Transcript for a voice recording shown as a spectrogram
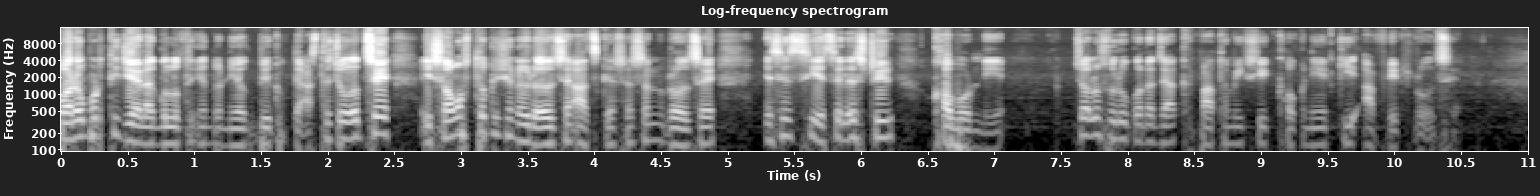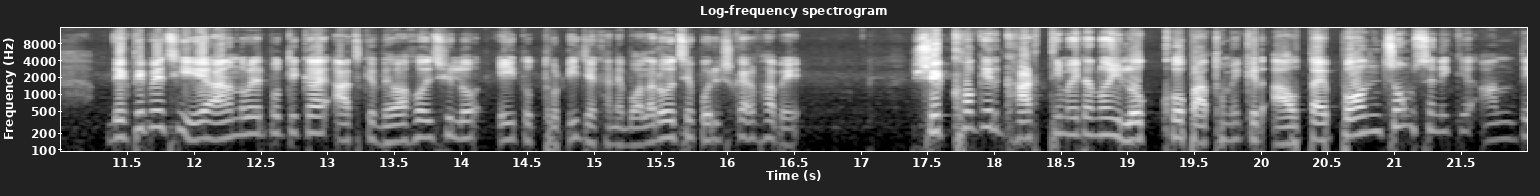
পরবর্তী জেলাগুলোতে কিন্তু নিয়োগ বিজ্ঞপ্তি আসতে চলেছে। এই সমস্ত কিছু নিয়ে রয়েছে, আজকের সেশন রয়েছে। এসএসসি এসএলএসটির খবর নিয়ে। চলো শুরু করা যাক প্রাথমিক শিক্ষক নিয়ে কি আপডেট রয়েছে। দেখতে পেয়েছি আনন্দবাজার পত্রিকায় আজকে দেওয়া হয়েছিল এই তথ্যটি যেখানে বলা রয়েছে পরিষ্কারভাবে, শিক্ষকের ঘাটতি মেটানোই লক্ষ্য প্রাথমিকের আওতায় পঞ্চম শ্রেণীকে আনতে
